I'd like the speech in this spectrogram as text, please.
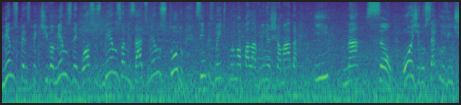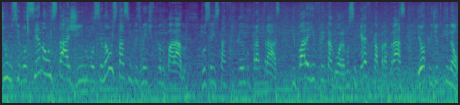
menos perspectiva, menos negócios, menos amizades, menos tudo. Simplesmente por uma palavrinha chamada inação. Hoje, no século 21, se você não está agindo, você não está simplesmente ficando parado, você está ficando para trás. E para e reflita agora, você quer ficar para trás? Eu acredito que não.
